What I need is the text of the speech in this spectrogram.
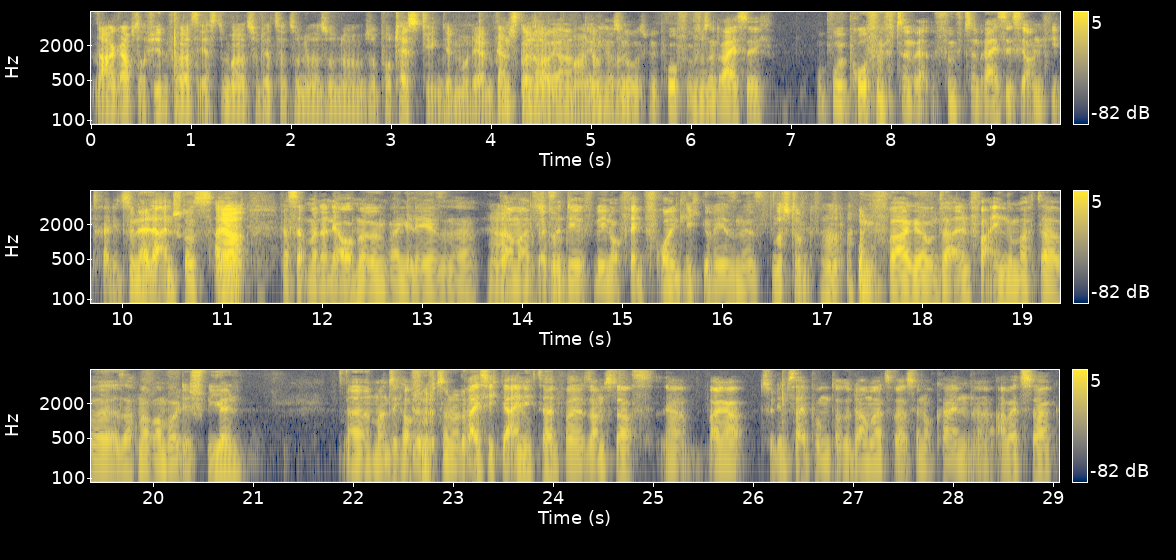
da gab es auf jeden Fall das erste Mal zu der Zeit so eine, so eine so Protest gegen den modernen Ganz Fußball, genau, ja. ich mal. Ne? los mit Pro 1530. Obwohl Pro 15, 1530 ist ja auch nicht die traditionelle Anstoßzeit. Ja. Das hat man dann ja auch mal irgendwann gelesen. Ne? Ja, Damals, als der DFB noch fanfreundlich gewesen ist. Das stimmt. Ja. Umfrage unter allen Vereinen gemacht habe, sag mal, wann wollt ihr spielen? Äh, man sich auf 15.30 Uhr geeinigt hat, weil samstags, ja, war ja zu dem Zeitpunkt, also damals war es ja noch kein äh, Arbeitstag,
